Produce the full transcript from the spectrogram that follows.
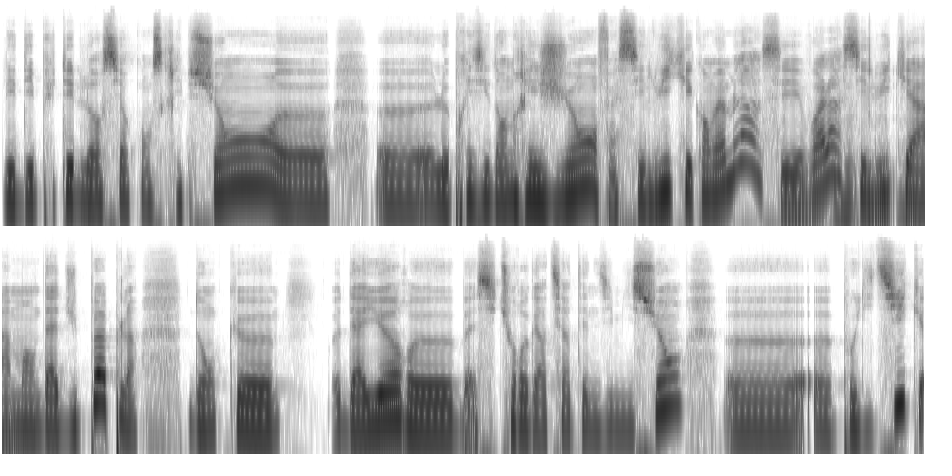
les députés de leur circonscription, le président de région. Enfin, c'est lui qui est quand même là. C'est mhm. voilà, mhm. c'est lui qui a un mandat du peuple. Donc D'ailleurs, euh, bah, si tu regardes certaines émissions euh, euh, politiques,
